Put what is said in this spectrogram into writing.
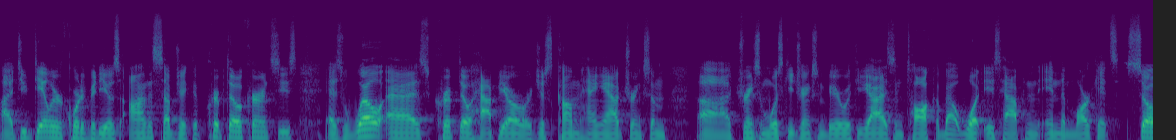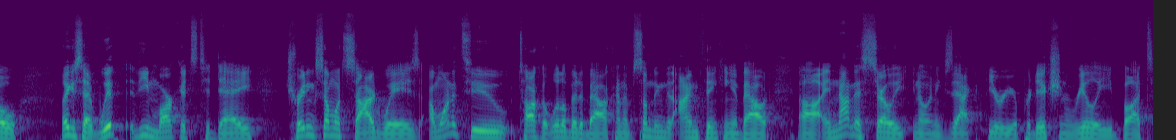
I do daily recorded videos on the subject of cryptocurrencies as well as crypto happy hour, where just come hang out, drink some uh, drink some whiskey, drink some beer with you guys, and talk about what is happening in the markets. So, like I said, with the markets today trading somewhat sideways, I wanted to talk a little bit about kind of something that I'm thinking about, uh, and not necessarily you know an exact theory or prediction really, but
